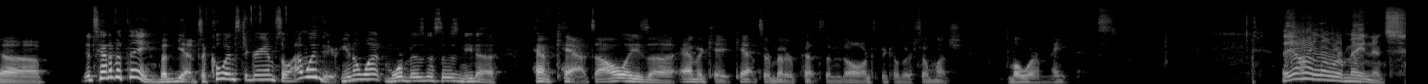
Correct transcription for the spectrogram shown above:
uh, it's kind of a thing. But yeah, it's a cool Instagram. So I'm with you. You know what? More businesses need to have cats. I always uh, advocate cats are better pets than dogs because they're so much lower maintenance. They are lower maintenance,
